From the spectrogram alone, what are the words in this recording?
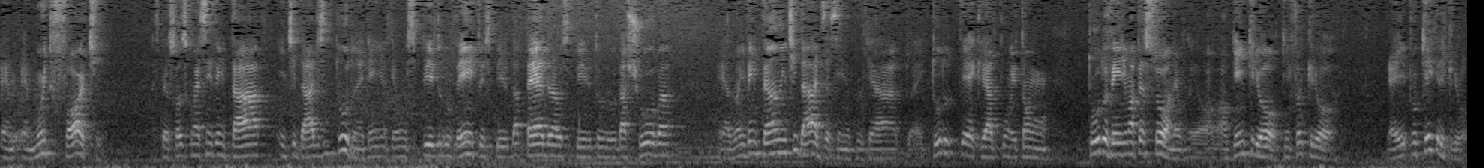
é, é, muito forte, pessoas começam a inventar entidades em tudo. Né? Tem, tem o espírito do vento, o espírito da pedra, o espírito do, da chuva. Elas vão inventando entidades, assim, porque a, é, tudo é criado por. Então, tudo vem de uma pessoa, né? Alguém criou, quem foi que criou? E aí, por que, que ele criou?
